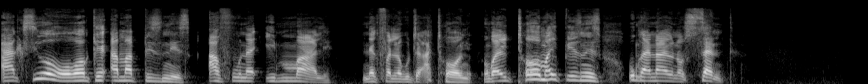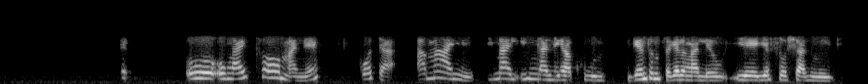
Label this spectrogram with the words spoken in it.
akusiwo wonke amabhizinisi afuna imali nekufanele ukuthi athonywe. Ungayithoma ibhizinisi unganayo no-cent U- ungayithoma ne kodwa amanye imali incane kakhulu. Ngenza umzekelo ngaleyo ye- ye-social media.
